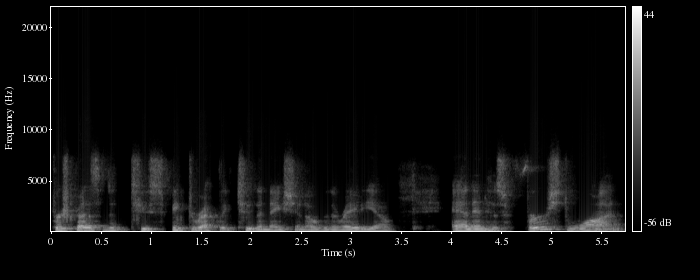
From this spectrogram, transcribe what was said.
first president to speak directly to the nation over the radio and in his first one,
